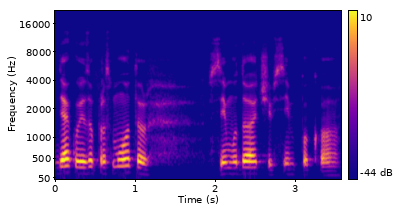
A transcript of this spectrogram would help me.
Дякую за просмотр. Всім удачі, всім пока.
